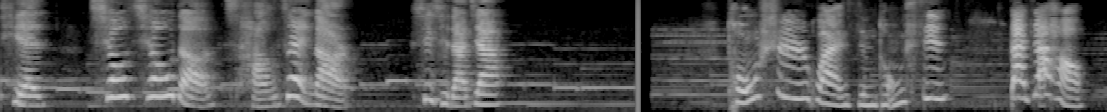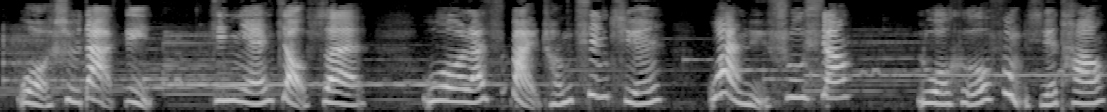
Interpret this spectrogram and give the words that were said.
天悄悄地藏在那儿。谢谢大家。童诗唤醒童心。大家好，我是大地，今年九岁。我来自百城千群，万里书香，漯河父母学堂，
